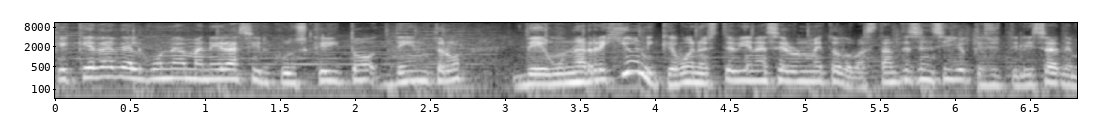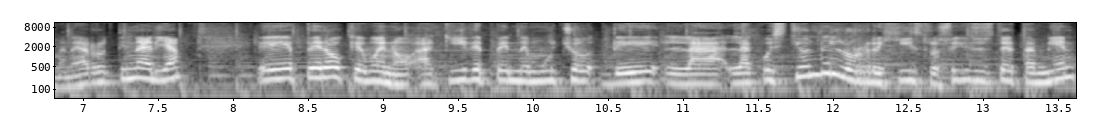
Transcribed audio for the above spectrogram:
que queda de alguna manera circunscrito dentro de una región y que bueno, este viene a ser un método bastante sencillo que se utiliza de manera rutinaria, eh, pero que bueno, aquí depende mucho de la, la cuestión de los registros. Fíjese usted también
